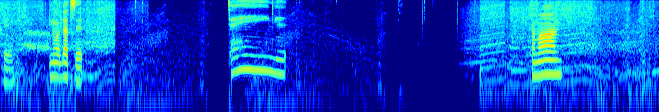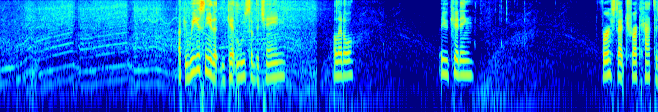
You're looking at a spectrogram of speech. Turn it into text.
Okay. You know what? That's it. Dang it. Come on. Okay, we just need to get loose of the chain a little. Are you kidding? First that truck had to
